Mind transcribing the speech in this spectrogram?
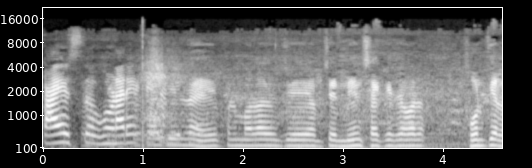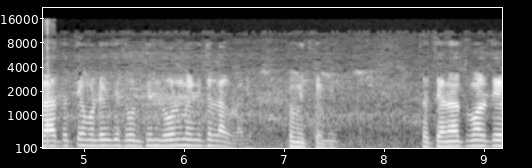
काय स- होणार आहे? केलं नाही पण मला जे आमच्या मेन शाखेचा मला फोन केला तर ते म्हणले की दोन तीन दोन महिने तर लागणार कमीत कमी. तर त्यांना तुम्हाला ते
